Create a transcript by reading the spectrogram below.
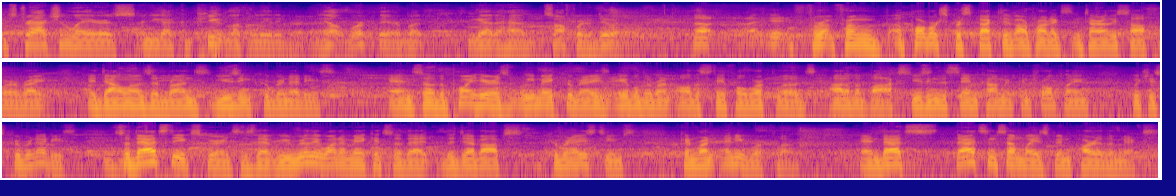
abstraction layers, and you got compute, luckily, to help work there, but you got to have software to do it. Uh, it, from, from a Portworx perspective, our product's entirely software, right? It downloads and runs using Kubernetes. And so the point here is we make Kubernetes able to run all the stateful workloads out of the box using the same common control plane, which is Kubernetes. So that's the experience, is that we really want to make it so that the DevOps Kubernetes teams can run any workload. And that's, that's in some ways been part of the mix.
